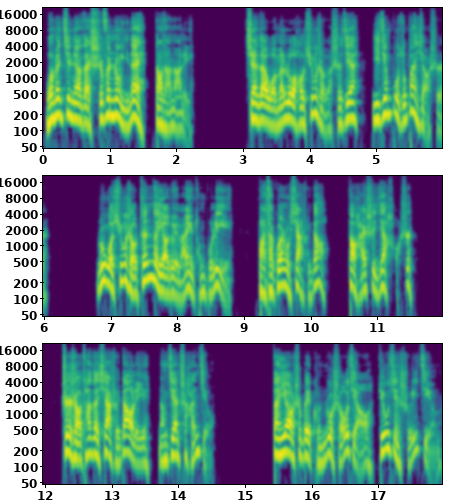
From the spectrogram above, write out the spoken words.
我们尽量在十分钟以内到达那里。”现在我们落后凶手的时间已经不足半小时。如果凶手真的要对蓝雨桐不利，把他关入下水道，倒还是一件好事，至少他在下水道里能坚持很久。但要是被捆住手脚丢进水井，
